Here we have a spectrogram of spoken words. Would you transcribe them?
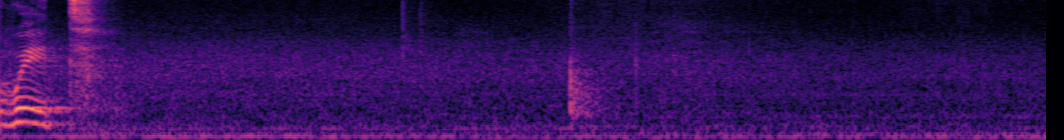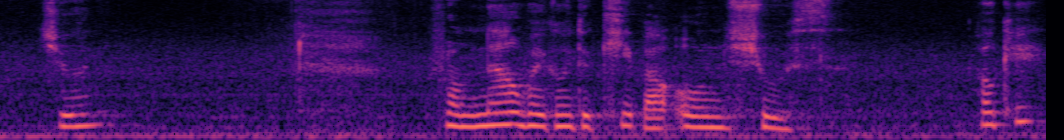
Oh, wait. June, from now we're going to keep our own shoes. Okay?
